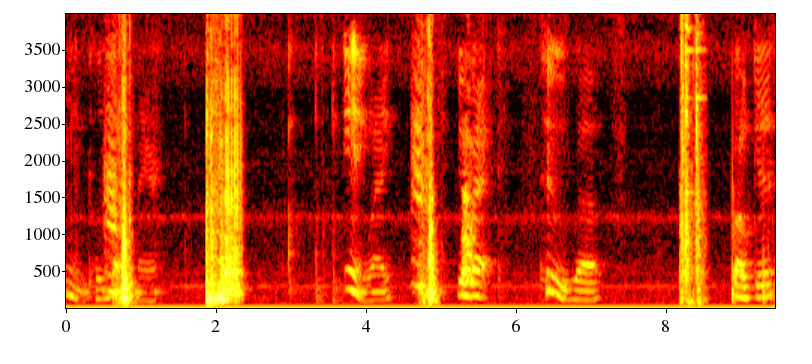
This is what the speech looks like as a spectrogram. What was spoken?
Hmm, put that in there. Anyway, get back to uh, focus.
